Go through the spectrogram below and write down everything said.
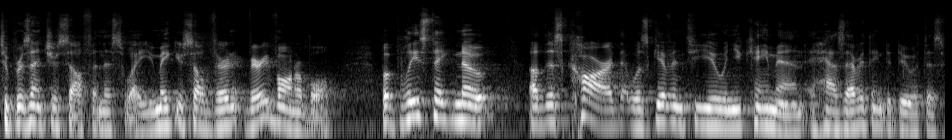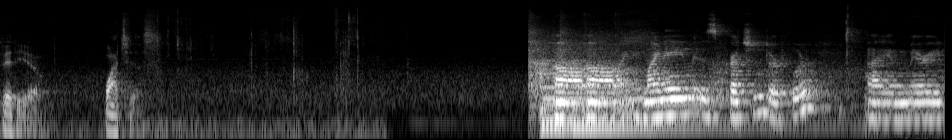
to present yourself in this way. You make yourself very, very vulnerable. But please take note of this card that was given to you when you came in. It has everything to do with this video. Watch this. Uh, my name is Gretchen Derfler. I am married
